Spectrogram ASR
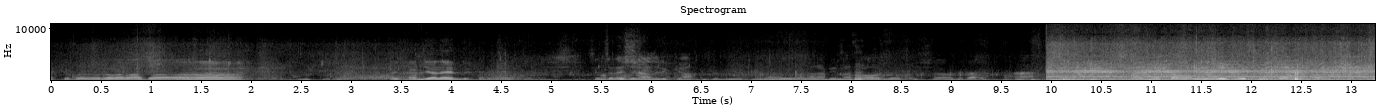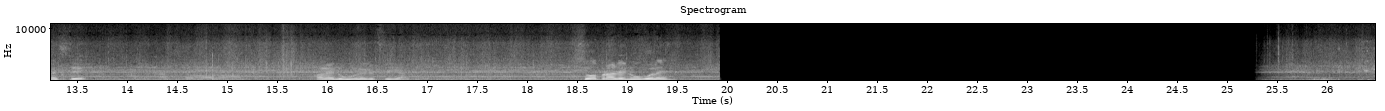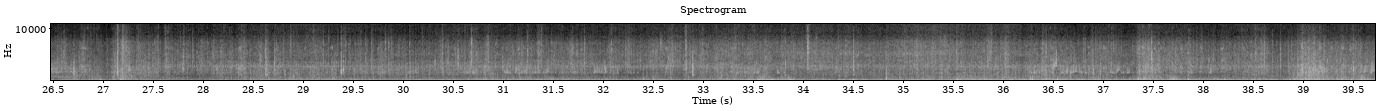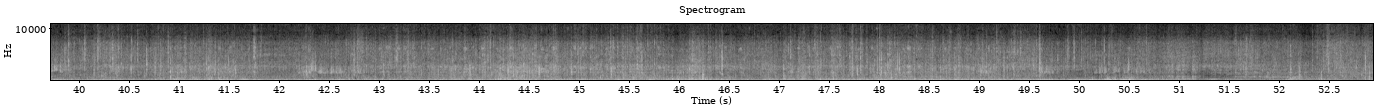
Anche poi l'ho lavato Ah. E cambia lente. senza lente. Pisciato, Riccardo. Alla prima cosa. Eh sì. Alle nuvole che figata. Sopra le nuvole.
